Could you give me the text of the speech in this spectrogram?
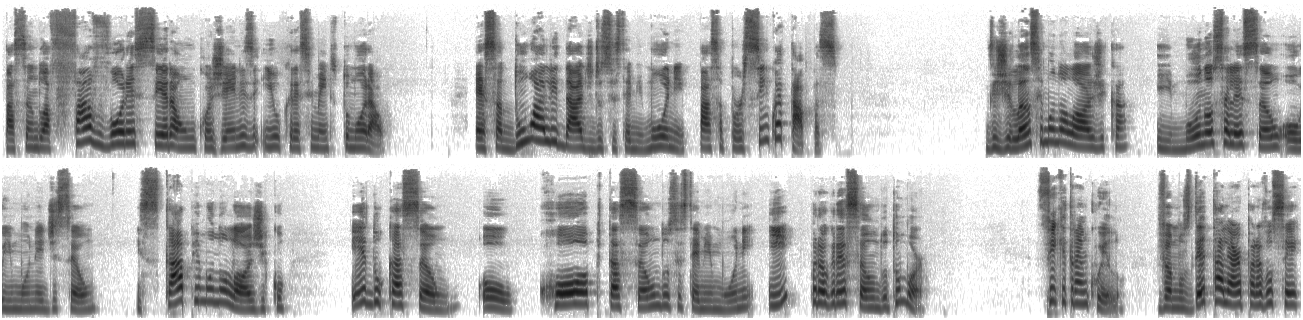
passando a favorecer a oncogênese e o crescimento tumoral. Essa dualidade do sistema imune passa por cinco etapas: vigilância imunológica, imunosseleção ou imunedição, escape imunológico, educação ou cooptação do sistema imune e progressão do tumor. Fique tranquilo, vamos detalhar para você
